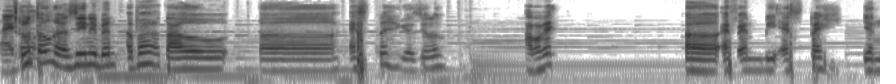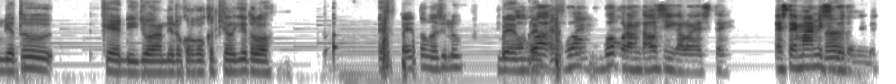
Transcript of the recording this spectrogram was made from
nah itu Lu tau gak sih ini Ben? Apa tahu eh es teh gak sih lo? apa bet Eh FNB teh yang dia tuh kayak dijualan di ruko-ruko kecil gitu loh. Es teh tuh gak sih lu? oh, Brand-brand gua, es gua, teh. gua kurang tahu sih kalau es teh manis Nah. gua tuh bet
